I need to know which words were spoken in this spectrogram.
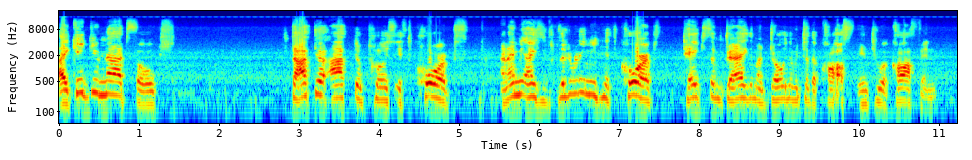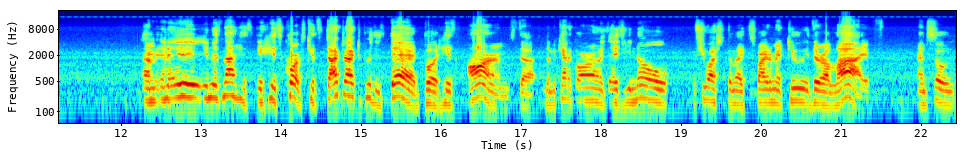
I kid you not, folks, Dr. Octopus, is corpse, and I mean, I literally mean his corpse, takes them, drags them, and throws them into the cof into a coffin. Um, and, it, and it's not his his corpse, because Dr. Octopus is dead, but his arms, the, the mechanical arms, as you know, if you watch them like Spider-Man 2, they're alive. And so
